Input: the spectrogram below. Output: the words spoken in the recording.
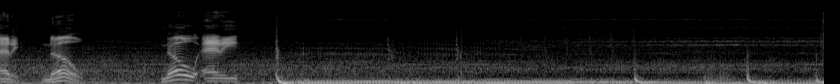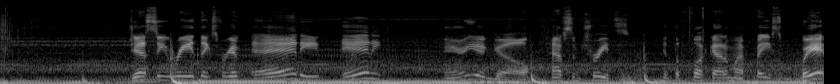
Eddie, no. No, Eddie. Jesse Reed, thanks for giving Eddie, Eddie. There you go. Have some treats. Get the fuck out of my face, bitch.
